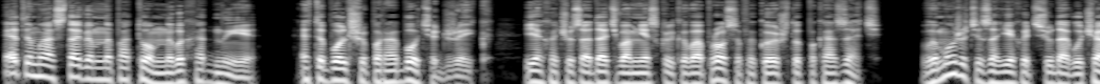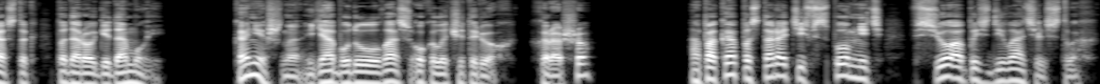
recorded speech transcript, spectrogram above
это мы оставим на потом, на выходные. Это больше по работе, Джейк. Я хочу задать вам несколько вопросов и кое-что показать. Вы можете заехать сюда в участок по дороге домой?» «Конечно, я буду у вас около четырех. Хорошо?» «А пока постарайтесь вспомнить все об издевательствах.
